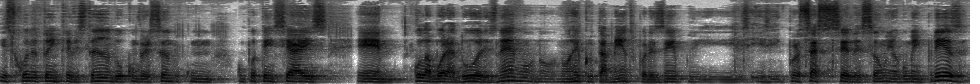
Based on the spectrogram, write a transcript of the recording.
isso quando eu estou entrevistando ou conversando com, com potenciais é, colaboradores, né, no, no, no, recrutamento, por exemplo, e, e, processo de seleção em alguma empresa,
